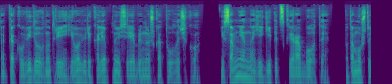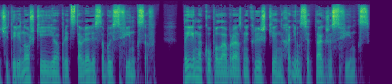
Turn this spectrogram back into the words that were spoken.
так как увидел внутри его великолепную серебряную шкатулочку, и, сомненно, египетской работы, потому что четыре ножки ее представляли собой сфинксов, да и на куполообразной крышке находился также сфинкс.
